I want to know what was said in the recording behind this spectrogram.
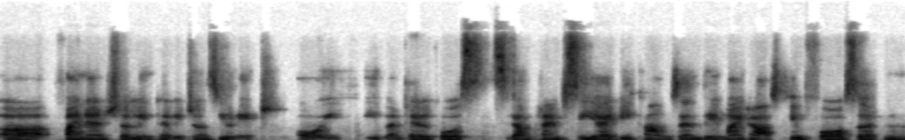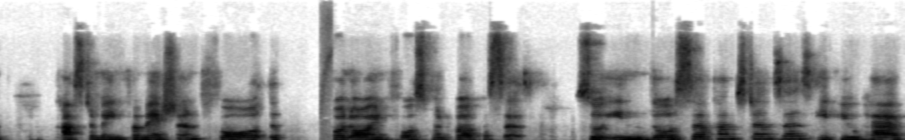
uh, Financial Intelligence Unit, or even telcos, sometimes CID comes and they might ask you for certain customer information for the for law enforcement purposes. So in those circumstances, if you have,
